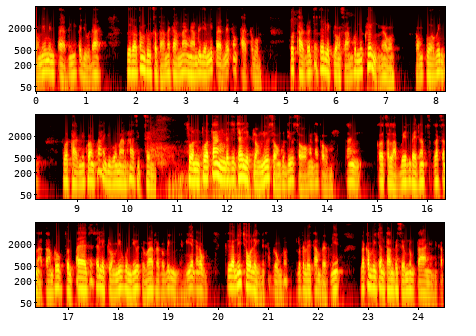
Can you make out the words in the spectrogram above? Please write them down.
2นิ้วมิล8อย่างนี้ก็อยู่ได้ คือเราต้องดูสถานการณ์หน้างานด้วยอย่างนี้8เมตรต้องถักครับผมตัวถักเราจะใช้เหล็กกล่อง3คูณนิ้วครึ่งนะครับผมสองตัววิ่งตัวถักมีความกว้างอยู่ประมาณ50เซน ส่วนตัวตั้งเราจะใช้เหล็กกล่องนิ้ว2คูณนิ้ว2นะครับผมตั้งก็สลับเว้นไปลักษณะตามรูปส่วนแปรจะใช้เหล็กกล่องนิ้วคูณนิ้วแต่ว่าเราก็วิ่งอย่างนี้นะครับผมคืออันนี้โชว์เหล็กนะครับลงรถเราก็เลยทำแบบนี้ แล้วก็มีจันทันไปเสริมตรงกลางอย่างนะครับ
